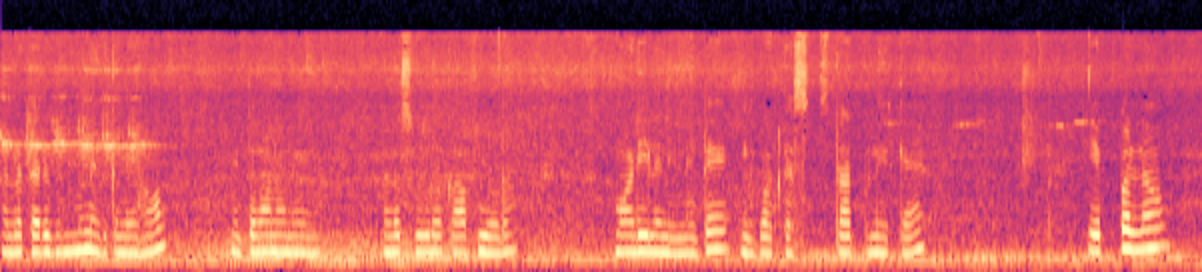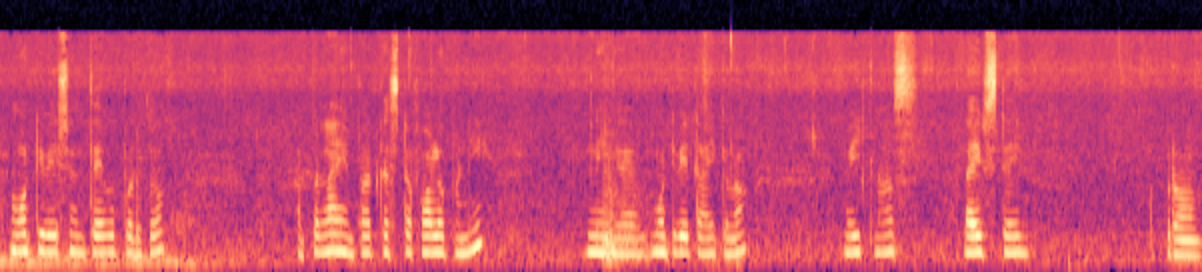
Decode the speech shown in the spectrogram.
நல்ல கருகும்னு இருக்குது மேகம். இப்போ தான் நான் நல்ல சூடாக காஃபியோட மாடியில் நின்றுட்டு இந்த பாட்காஸ்ட் ஸ்டார்ட் பண்ணியிருக்கேன். எப்பெல்லாம் மோட்டிவேஷன் தேவைப்படுதோ அப்போல்லாம் என் பாட்காஸ்ட்டை ஃபாலோ பண்ணி நீங்கள் மோட்டிவேட் ஆகிக்கலாம் வெயிட் லாஸ் லைஃப் ஸ்டைல் அப்புறம்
